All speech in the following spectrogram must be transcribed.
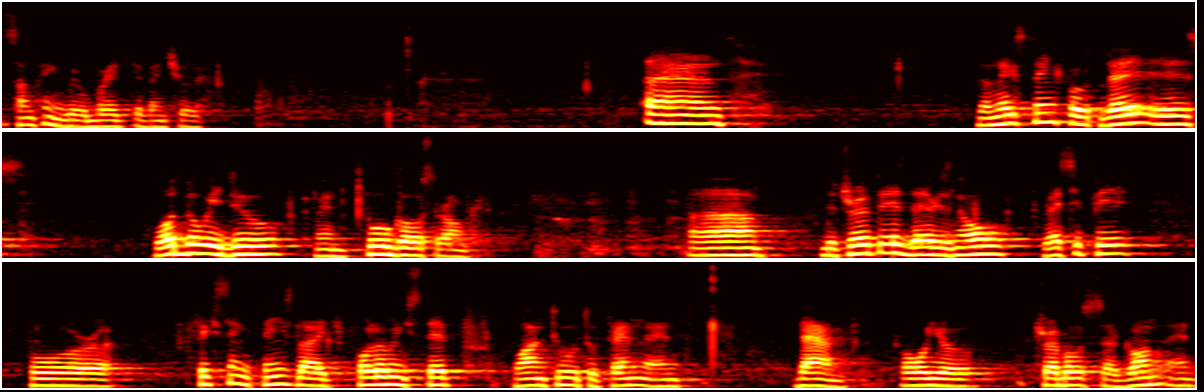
something will break eventually. And the next thing for today is what do we do when poo goes wrong? Uh, the truth is there is no recipe for fixing things like following step 1, 2 to 10 and then all your troubles are gone and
